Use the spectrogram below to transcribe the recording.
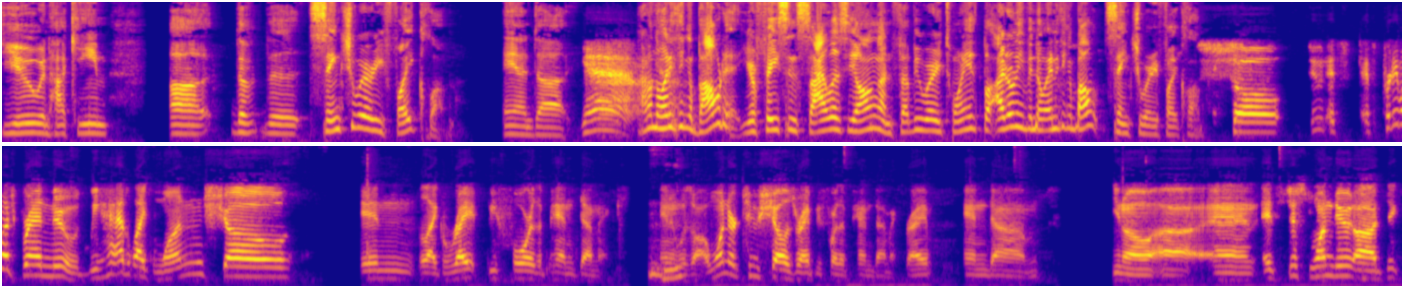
you and Hakeem. Uh, the the Sanctuary Fight Club, and uh, Yeah. I don't know anything about it. You're facing Silas Young on February 20th, but I don't even know anything about Sanctuary Fight Club. So, dude, it's it's pretty much brand new. We had like one show in like right before the pandemic. And it Mhm. was uh, one or two shows right before the pandemic, right? And um, you know, uh, and it's just one dude, uh, Dick,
